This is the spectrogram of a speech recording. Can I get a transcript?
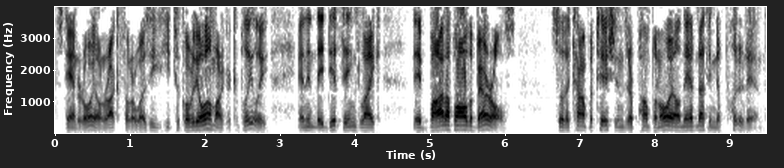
Standard Oil and Rockefeller was. He, he took over the oil market completely, and then they did things like they bought up all the barrels, so the competitions are pumping oil and they have nothing to put it in.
